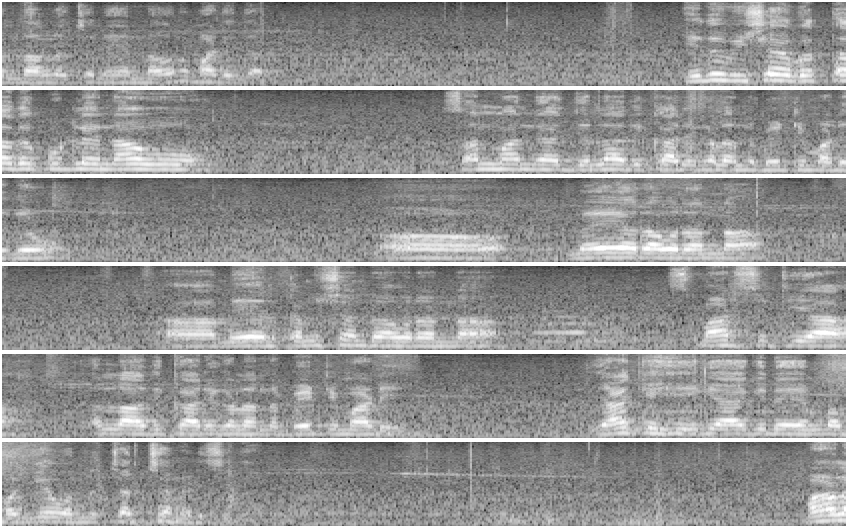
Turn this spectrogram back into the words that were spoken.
ಒಂದು ಆಲೋಚನೆಯನ್ನು ಅವರು ಮಾಡಿದ್ದಾರೆ. ಇದು ವಿಷಯ ಗೊತ್ತಾದ ಕೂಡಲೇ ನಾವು ಸನ್ಮಾನ್ಯ ಜಿಲ್ಲಾಧಿಕಾರಿಗಳನ್ನು ಭೇಟಿ ಮಾಡಿದೆವು. ಮೇಯರ್ ಅವರನ್ನು ಮೇಯರ್ ಕಮಿಷನರ್ ಅವರನ್ನು, ಸ್ಮಾರ್ಟ್ ಸಿಟಿಯ ಎಲ್ಲ ಅಧಿಕಾರಿಗಳನ್ನು ಭೇಟಿ ಮಾಡಿ ಯಾಕೆ ಹೀಗೆ ಆಗಿದೆ ಎಂಬ ಬಗ್ಗೆ ಒಂದು ಚರ್ಚೆ ನಡೆಸಿದೆ. ಬಹಳ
